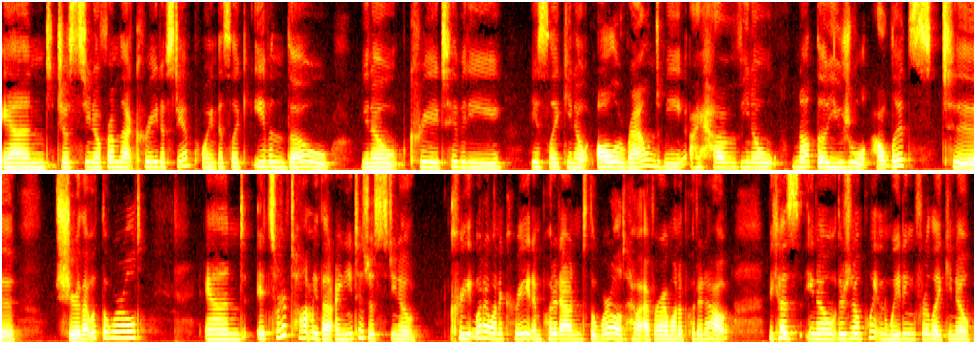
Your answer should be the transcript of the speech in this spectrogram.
And just, you know, from that creative standpoint, it's like even though, you know, creativity is like, you know, all around me, I have, you know, not the usual outlets to share that with the world. And it sort of taught me that I need to just, you know, create what I want to create and put it out into the world however I want to put it out. Because, you know, there's no point in waiting for, like, you know,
